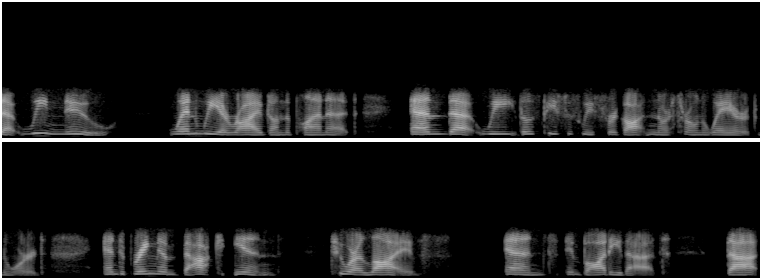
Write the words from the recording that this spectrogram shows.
that we knew when we arrived on the planet and that we those pieces we've forgotten or thrown away or ignored and to bring them back in to our lives and embody that that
